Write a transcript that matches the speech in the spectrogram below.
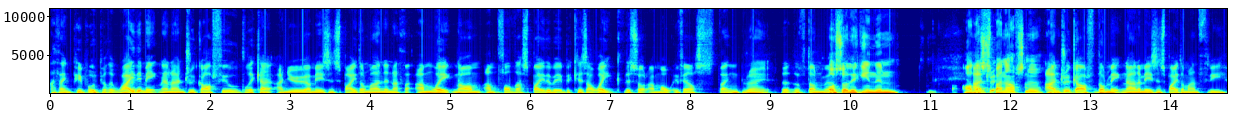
I think people would be like, "Why are they making an Andrew Garfield like a, a new Amazing Spider-Man?" And I th- I'm like, "No, I'm I'm for this by the way because I like the sort of multiverse thing Right. that they've done with oh, Also, they're giving them other Andrew- spin-offs now. Andrew Garfield. They're making an Amazing Spider-Man three,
